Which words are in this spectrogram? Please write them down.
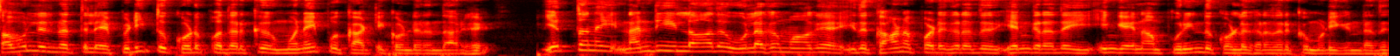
சவுலிடத்திலே பிடித்து கொடுப்பதற்கு முனைப்பு காட்டிக் கொண்டிருந்தார்கள். எத்தனை நன்றி இல்லாத உலகமாக இது காணப்படுகிறது என்கிறதை இங்கே நாம் புரிந்து கொள்ளுகிறதற்கு முடிகின்றது.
